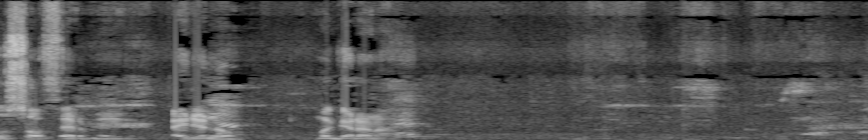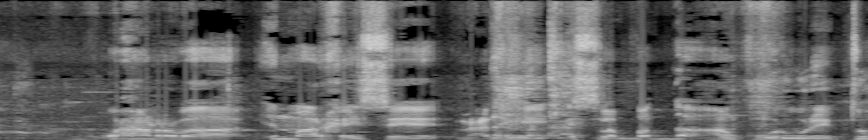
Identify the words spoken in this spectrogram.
uu soo feermeeyo idhano ma garanayo. Waxaan rabaa in ma arkayse macnihii isla badda aan ku warwareegto.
